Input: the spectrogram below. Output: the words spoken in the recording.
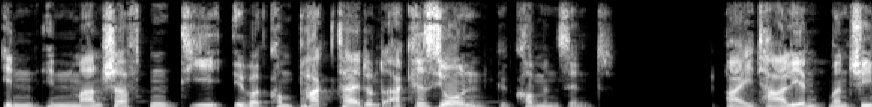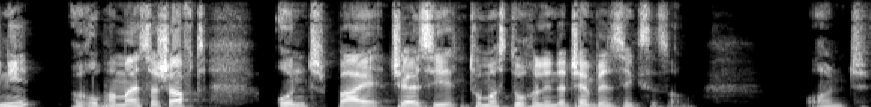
in, in Mannschaften, die über Kompaktheit und Aggression gekommen sind. Bei Italien, Mancini, Europameisterschaft und bei Chelsea, Thomas Tuchel in der Champions League Saison. Und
